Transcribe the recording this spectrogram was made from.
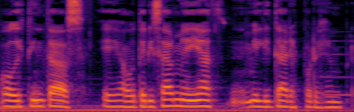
o distintas, eh, autorizar medidas militares, por ejemplo.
